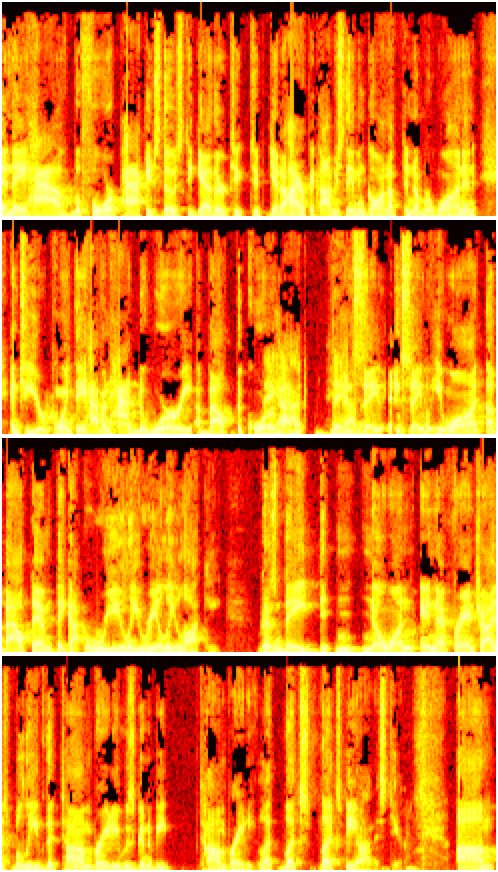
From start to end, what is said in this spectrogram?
And they have before packaged those together to, to get a higher pick. Obviously, they haven't gone up to number one. And, and to your point, they haven't had to worry about the quarterback. They and haven't. say, and say what you want about them. They got really, really lucky because they didn't, no one in that franchise believed that Tom Brady was going to be Tom Brady. Let, let's, let's be honest here. Um,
